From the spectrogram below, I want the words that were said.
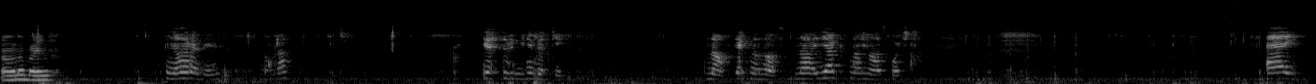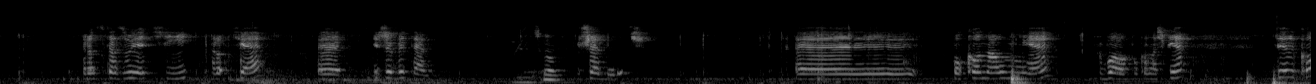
O, dobra już. No, ready. Dobra. Ja chcę być niebieski. No, jak na nos. No, Ej! Rozkazuję ci, ro, cię, e, żeby ten, Co? żebyś e, pokonał mnie, próbował pokonać mnie, tylko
